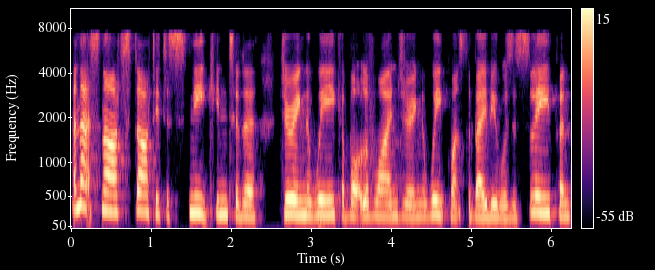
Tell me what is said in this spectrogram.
And that started to sneak into the during the week, a bottle of wine during the week once the baby was asleep. And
